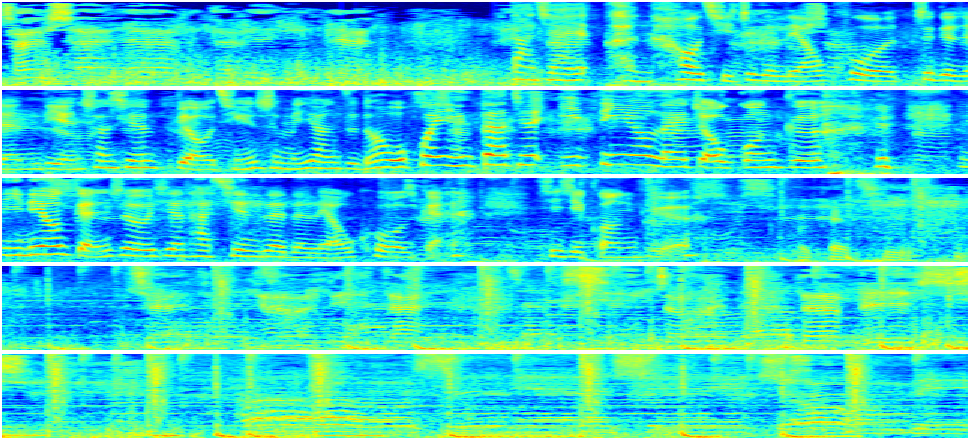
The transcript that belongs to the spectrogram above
穿山越岭的。大家很好奇这个辽阔这个人脸上现在表情什么样子的话，我欢迎大家一定要来找光哥，你一定要感受一下他现在的辽阔感。谢谢光哥，不客气。全有你在，心中温暖的鼻息。哦，思念是一种病。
